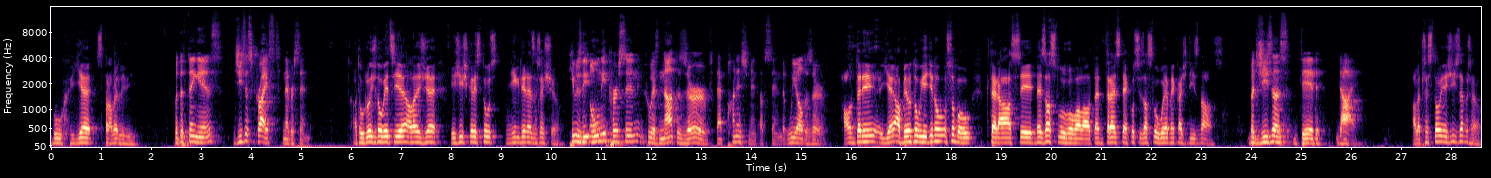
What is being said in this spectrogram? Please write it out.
Bůh je spravedlivý. But the thing is, Jesus Christ never sinned. A tou důležitou věcí je ale, že Ježíš Kristus nikdy nezřešil. He was the only person who has not deserved that punishment of sin that we all deserve. A on tedy je a byl tou jedinou osobou, která si nezasluhovala ten trest, jako si zasluhujeme každý z nás. But Jesus did die. Ale přesto Ježíš zemřel.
